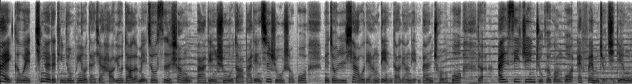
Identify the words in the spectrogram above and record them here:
嗨，各位亲爱的听众朋友，大家好！又到了每周四上午八点十五到八点四十五首播，每周日下午两点到两点半重播的 IC 之音逐客广播 FM 九七点五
